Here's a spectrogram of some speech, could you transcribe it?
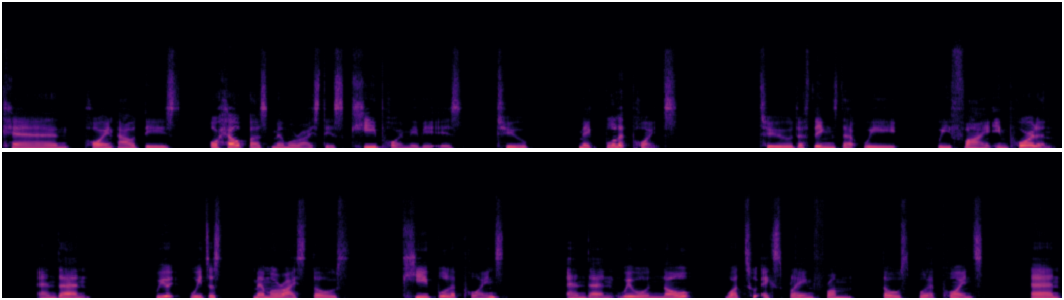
can point out these or help us memorize this key point maybe is to make bullet points to the things that we we find important and then we we just memorize those key bullet points and then we will know what to explain from those bullet points and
